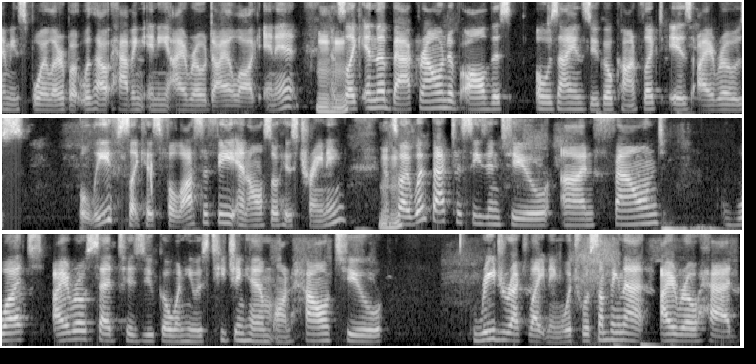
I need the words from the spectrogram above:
I mean, spoiler, but without having any Iroh dialogue in it. Mhm. It's like in the background of all this Ozai and Zuko conflict is Iroh's beliefs, like his philosophy and also his training. And so I went back to season two and found what Iroh said to Zuko when he was teaching him on how to redirect lightning, which was something that Iroh had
